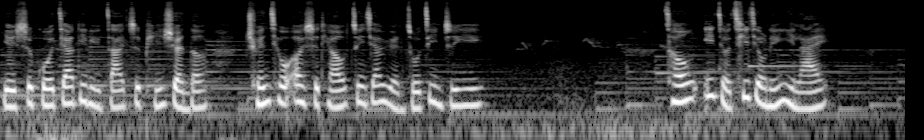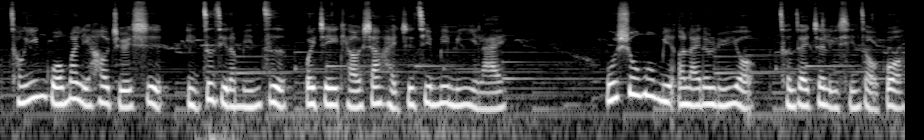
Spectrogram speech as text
也是国家地理杂志评选的全球二十条最佳远足径之一。从一九七九年以来。从英国曼里号爵士以自己的名字为这一条山海之境命名以来，无数慕名而来的驴友曾在这里行走过，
